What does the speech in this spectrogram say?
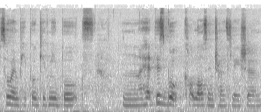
So when people give me books, mm, I had this book called Lost in Translation.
